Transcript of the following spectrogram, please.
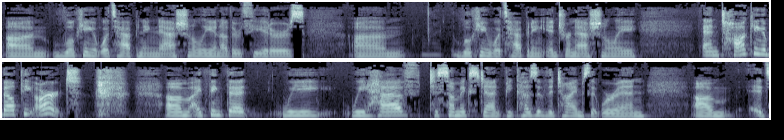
um, looking at what's happening nationally in other theaters, um, looking at what's happening internationally, and talking about the art. Um, I think that we we have to some extent because of the times that we're in. Um, it's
